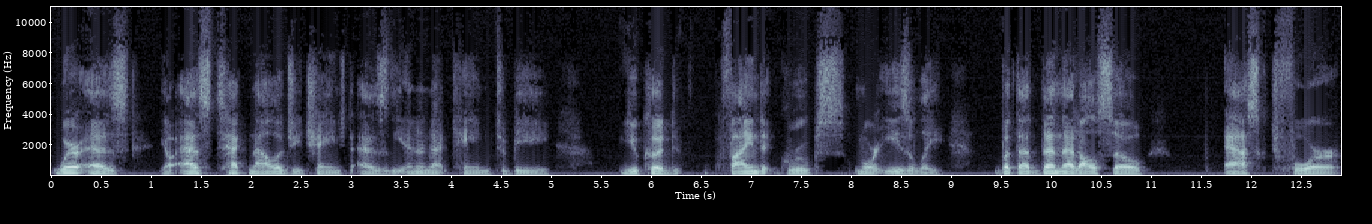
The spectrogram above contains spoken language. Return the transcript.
Whereas you know as technology changed as the internet came to be you could find groups more easily. But that then that also asked for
